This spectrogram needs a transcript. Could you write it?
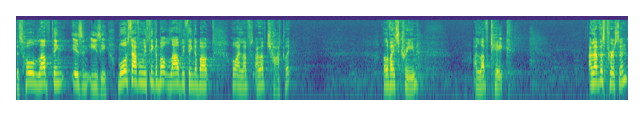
This whole love thing isn't easy. Most often, we think about love, we think about, oh, I love, I love chocolate. I love ice cream. I love cake. I love this person.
